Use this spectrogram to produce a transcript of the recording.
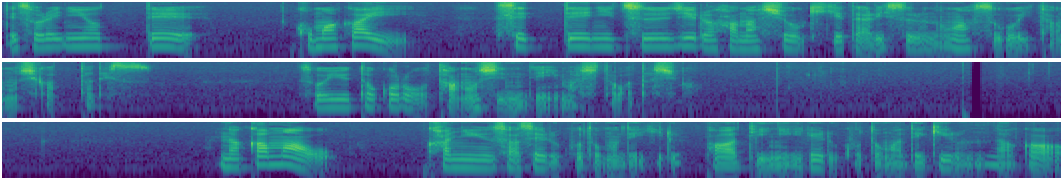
でそれによって細かい設定に通じる話を聞けたりするのがすごい楽しかったです。そういうところを楽しんでいました私は。仲間を加入させることもできる。パーティーに入れることができるんだが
